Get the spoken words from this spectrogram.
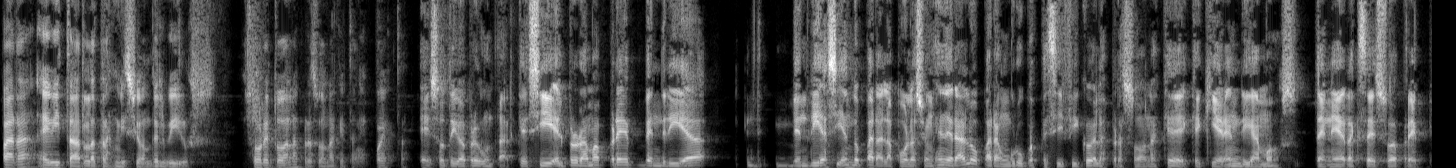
para evitar la transmisión del virus, sobre todo en las personas que están expuestas. Eso te iba a preguntar, que si el programa PrEP vendría, vendría siendo para la población general o para un grupo específico de las personas que, que quieren, digamos, tener acceso a PrEP.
